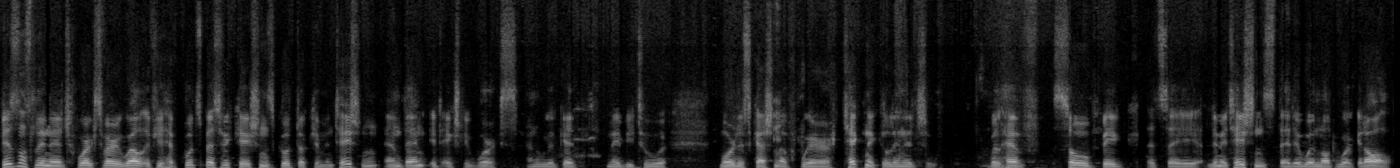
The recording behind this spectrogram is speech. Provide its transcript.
business lineage works very well if you have good specifications, good documentation, and then it actually works. And we'll get maybe to more discussion of where technical lineage will have so big, let's say, limitations that it will not work at all.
